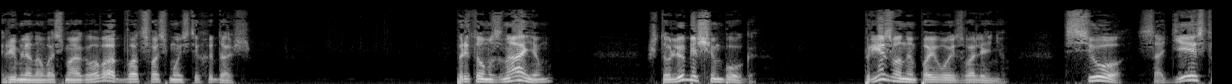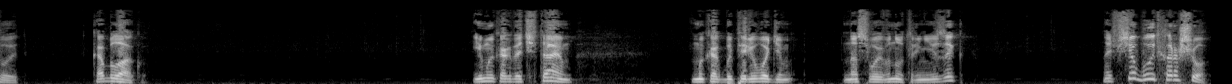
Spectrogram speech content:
Римлянам 8 глава, 28 стих и дальше. Притом знаем, что любящим Бога, призванным по Его изволению, все содействует ко благу. И мы, когда читаем – мы как бы переводим на свой внутренний язык, значит, все будет хорошо.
